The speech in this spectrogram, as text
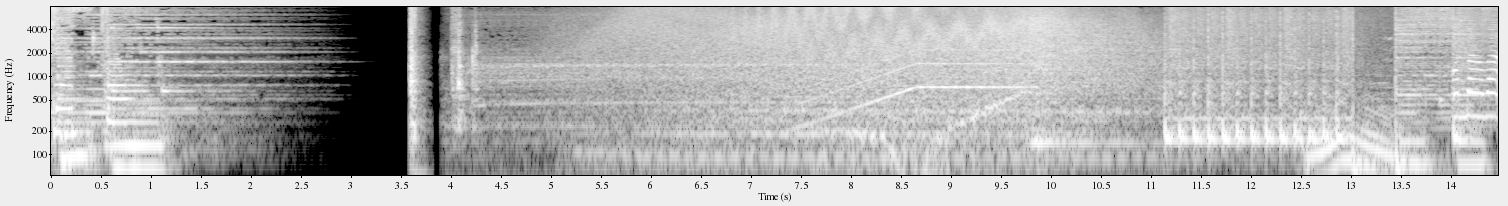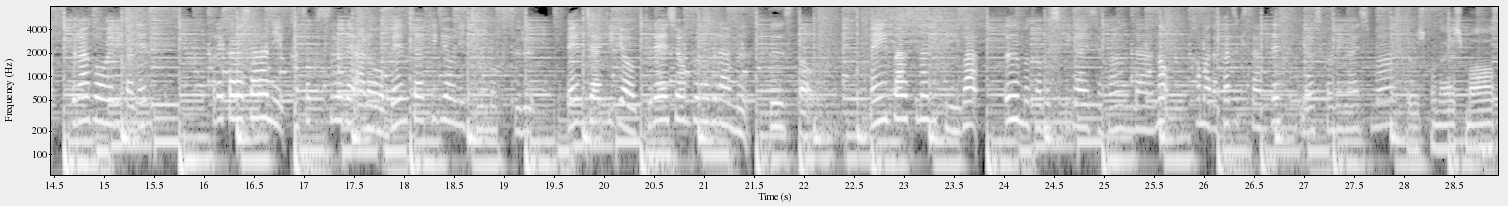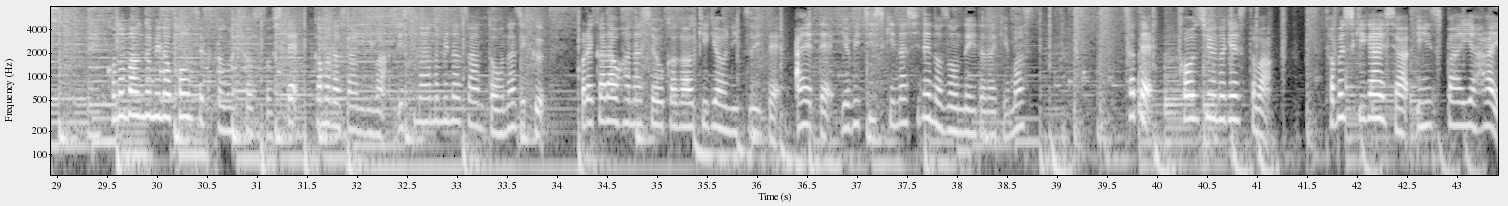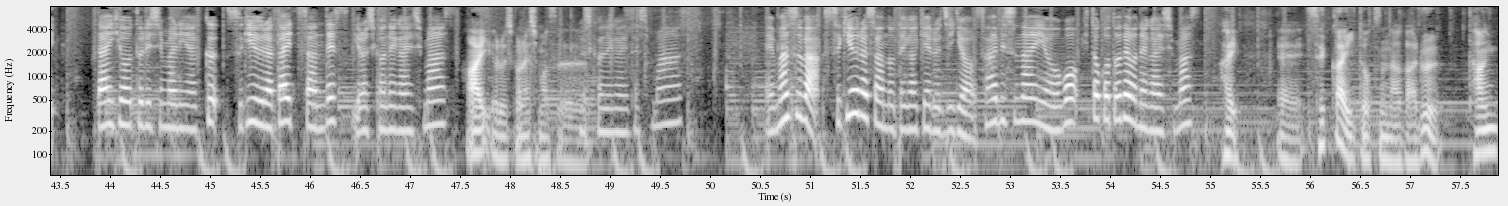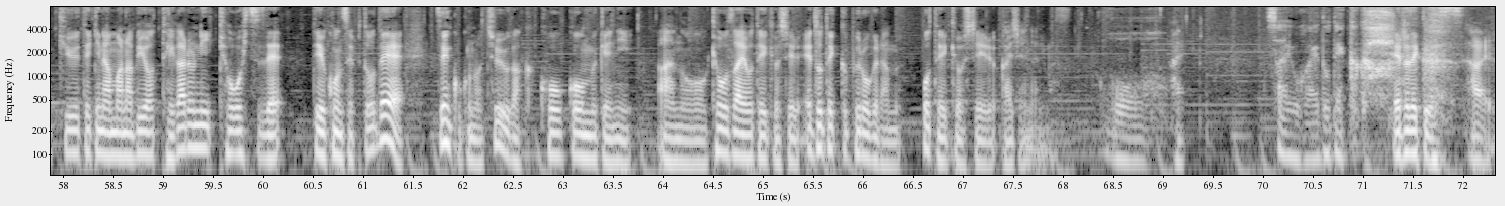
こんばんは、ドラゴンエリカです。これからさらに加速するであろうベンチャー企業に注目するベンチャー企業キュレーションプログラムブースト。メインパーソナリティはウーム株式会社ファウンダーの鎌田和樹さんです。よろしくお願いします。よろしくお願いします。えーこの番組のコンセプトの一つとして鎌田さんにはリスナーの皆さんと同じくこれからお話を伺う企業についてあえて予備知識なしで臨んでいただきますさて今週のゲストは株式会社インスパイアハイ代表取締役杉浦太一さんですよろしくお願いしますはい、よろしくお願いします。よろしくお願いいたしますえーまずは杉浦さんの手掛ける事業サービス内容を一言でお願いしますはい、えー世界とつながる探究的な学びを手軽に教室でっていうコンセプトで全国の中学高校向けにあの教材を提供しているエドテックプログラムを提供している会社になります。おお、はい、最後がエドテックか。エドテックです。はい。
